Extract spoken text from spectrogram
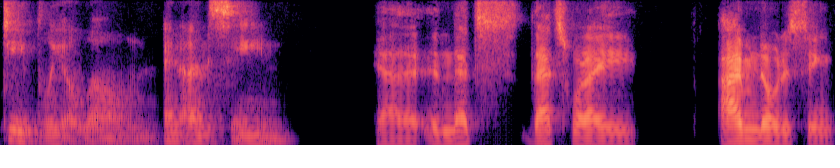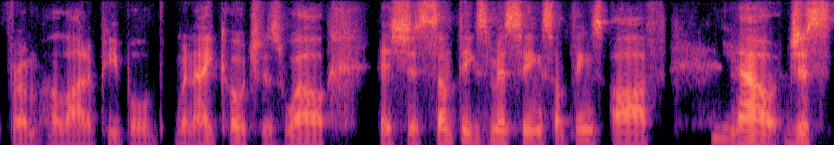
deeply alone and unseen yeah and that's that's what i I'm noticing from a lot of people when I coach as well. It's just something's missing, something's off. Yeah. Now, just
